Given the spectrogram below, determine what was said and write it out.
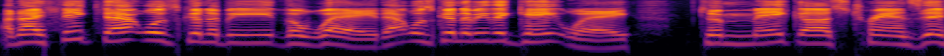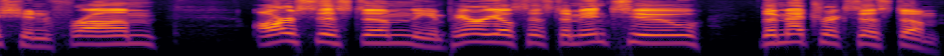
And I think that was going to be the way. That was going to be the gateway to make us transition from our system, the imperial system, into the metric system.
